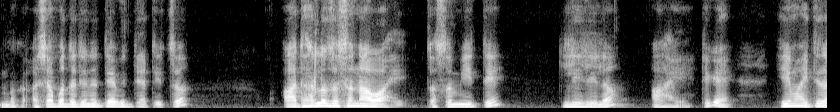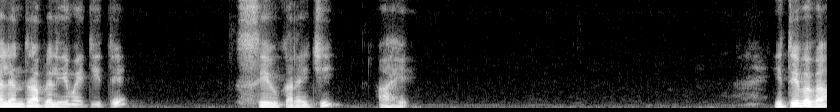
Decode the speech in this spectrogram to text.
बघा अशा पद्धतीने त्या विद्यार्थीचं आधारला जसं नाव आहे तसं मी इथे लिहिलेलं आहे. ठीक आहे? ही माहिती झाल्यानंतर आपल्याला ही माहिती इथे सेव्ह करायची आहे. इथे बघा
